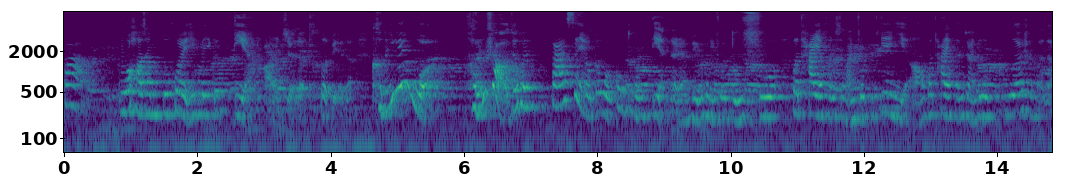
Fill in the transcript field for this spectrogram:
话。我好像不会因为一个点而觉得特别的，可能因为我很少就会发现有跟我共同点的人，比如说你说读书，或他也很喜欢这部电影，或他也很喜欢这个歌什么的，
